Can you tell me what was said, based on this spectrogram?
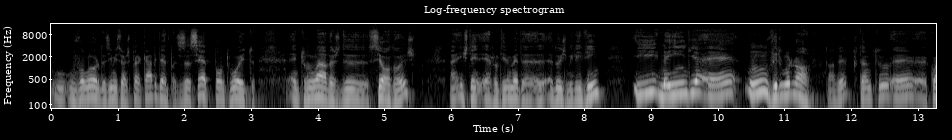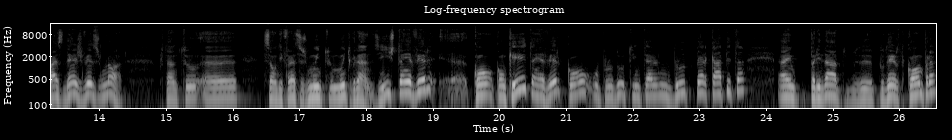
o, o, valor das emissões per capita é de 17,8 em toneladas de CO2, uh, isto é, é relativamente a, a 2020, e na Índia é 1,9, está a ver? Portanto, é quase 10 vezes menor. Portanto, são diferenças muito, muito grandes. E isto tem a ver uh, com, com quê? Tem a ver com o produto interno bruto per capita em paridade de poder de compra,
